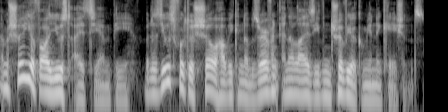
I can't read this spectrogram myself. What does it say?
I'm sure you've all used ICMP, but it's useful to show how we can observe and analyze even trivial communications.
